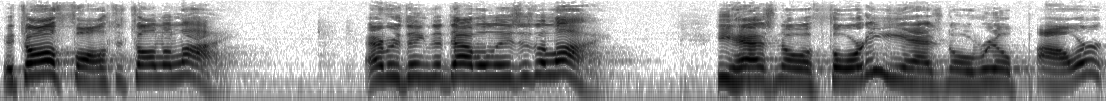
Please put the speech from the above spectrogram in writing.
It's all false, it's all a lie. Everything the devil is is a lie. He has no authority, he has no real power.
